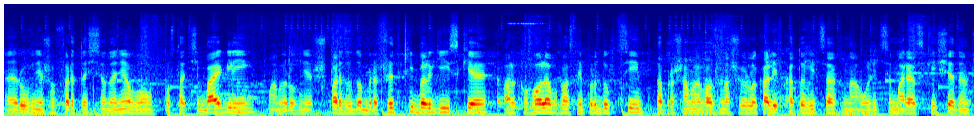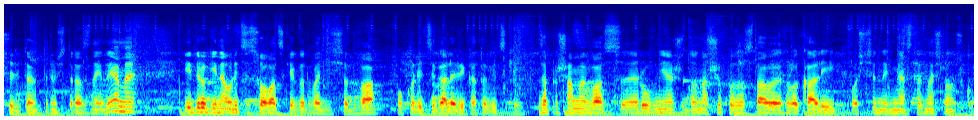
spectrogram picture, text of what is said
e, również ofertę śniadaniową w postaci bajgli. Mamy również bardzo dobre frytki belgijskie, alkohole własnej produkcji. Zapraszamy Was z naszych lokali w Katowicach na ulicy Mariackiej 7, czyli ten, w którym się teraz znajdujemy i drugi na ulicy Słowackiego 22 w okolicy Galerii Katowickiej. Zapraszamy Was również do naszych pozostałych lokali w ościennych miastach na Śląsku.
